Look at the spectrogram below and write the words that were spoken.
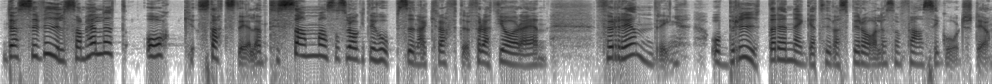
där civilsamhället och stadsdelen tillsammans har slagit ihop sina krafter för att göra en förändring och bryta den negativa spiralen som fanns i Gårdsten.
